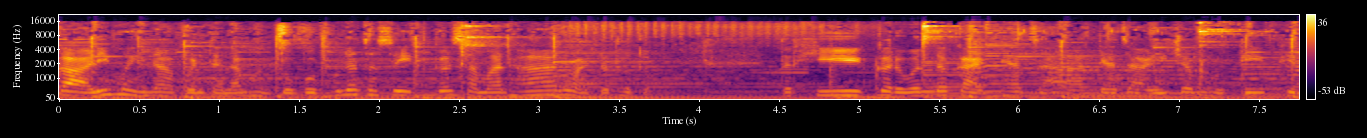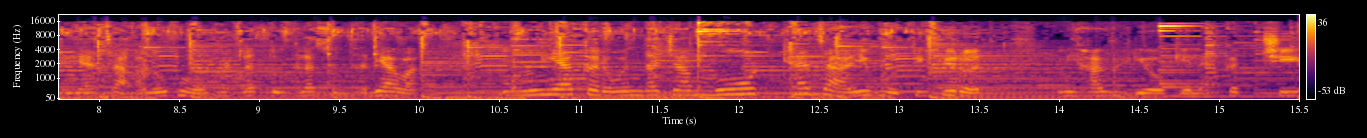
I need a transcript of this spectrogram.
काळी महिना आपण त्याला म्हणतो. बघूनच असं इतकं समाधान वाटत होतं. तर ही करवंद काढण्याचा त्या जाळीच्या भोवती फिरण्याचा अनुभव म्हटलं तुम्हाला सुद्धा द्यावा. म्हणून या करवंदाच्या मोठ्या जाळीभोवती फिरत मी हा व्हिडिओ केला. कच्ची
